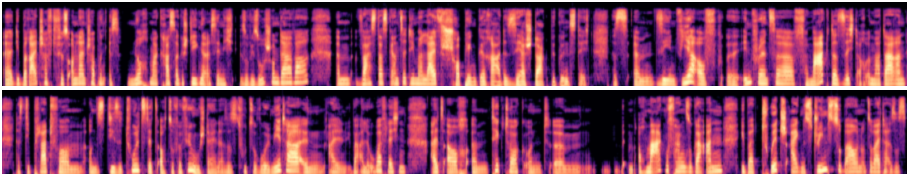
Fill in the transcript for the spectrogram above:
Äh, die Bereitschaft fürs Online-Shopping ist noch mal krasser gestiegen, als sie nicht sowieso schon da war. Ähm, was das ganze Thema Live Live-Shopping gerade sehr stark begünstigt. Das ähm, sehen wir auf äh, Influencer-Vermarkter-Sicht auch immer daran, dass die Plattformen uns diese Tools jetzt auch zur Verfügung stellen. Also es tut sowohl Meta in allen, über alle Oberflächen, als auch ähm, TikTok und ähm, auch Marken fangen sogar an, über Twitch eigene Streams zu bauen und so weiter. Also es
